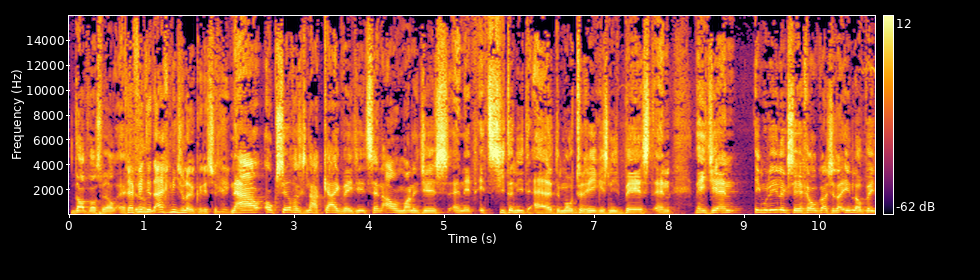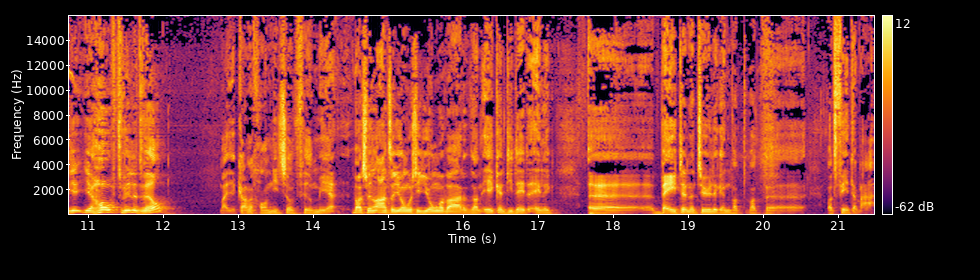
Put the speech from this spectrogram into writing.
Dat was wel echt... Jij vindt dit eigenlijk niet zo leuk, hè, dit soort dingen? Nou, ook zelf als ik naar kijk, weet je, het zijn oude mannetjes. En het, het ziet er niet uit. De motoriek is niet best. En weet je, en ik moet eerlijk zeggen, ook als je daarin loopt, weet je, je hoofd wil het wel. Maar je kan er gewoon niet zoveel meer. Er was wel een aantal jongens die jonger waren dan ik. En die deden eigenlijk eh, beter natuurlijk. En wat, wat, eh, wat fitter. Maar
